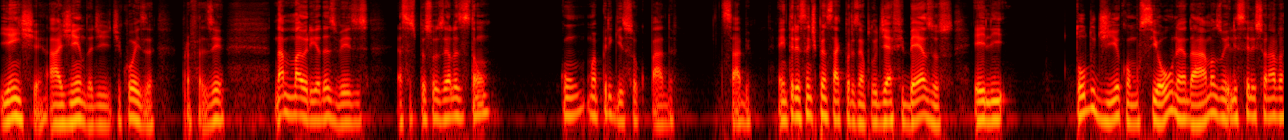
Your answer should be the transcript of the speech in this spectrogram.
e enche a agenda de, de coisa para fazer? Na maioria das vezes, essas pessoas elas estão com uma preguiça ocupada, sabe? É interessante pensar que, por exemplo, o Jeff Bezos, ele todo dia, como CEO né, da Amazon, ele selecionava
